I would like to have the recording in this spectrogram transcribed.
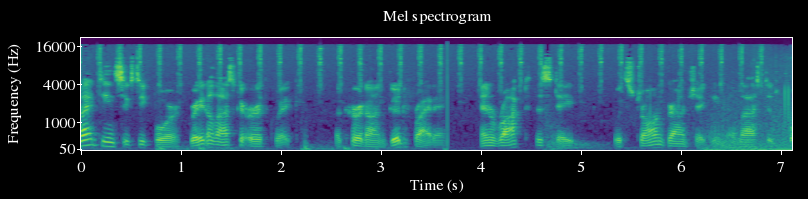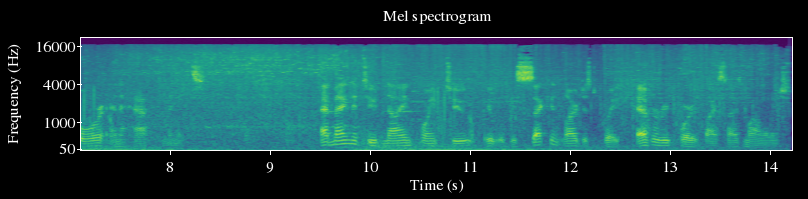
The 1964 Great Alaska Earthquake occurred on Good Friday and rocked the state with strong ground shaking that lasted four and a half minutes. At magnitude 9.2, it was the second largest quake ever reported by seismometers.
